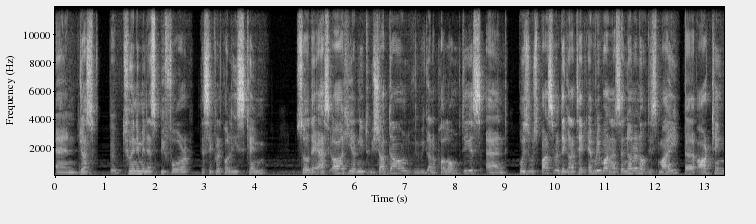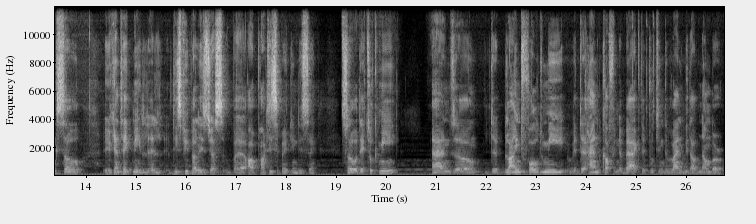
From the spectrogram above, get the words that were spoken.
And just 20 minutes before the secret police came so they asked oh here need to be shut down. We're gonna pull prolong this. And who is responsible? They're gonna take everyone. I said no no no. This is my uh, art thing. So you can take me these people is just uh, participate in this thing. So they took me and uh, they blindfold me with the handcuff in the back they put in the van without number.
